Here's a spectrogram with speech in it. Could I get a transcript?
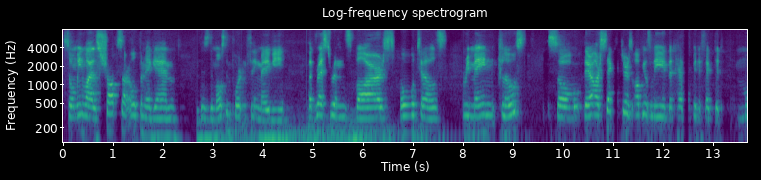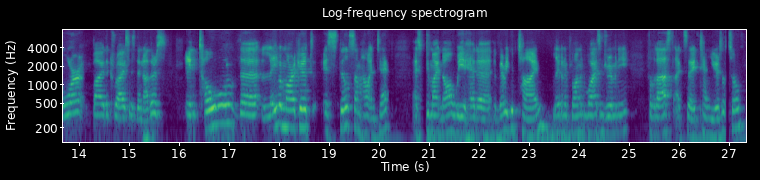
so meanwhile, shops are open again. This is the most important thing, maybe. But restaurants, bars, hotels remain closed. So there are sectors, obviously, that have been affected more by the crisis than others. In total, the labor market is still somehow intact. As you might know, we had a, a very good time, labor and employment wise, in Germany for the last, I'd say, 10 years or so.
